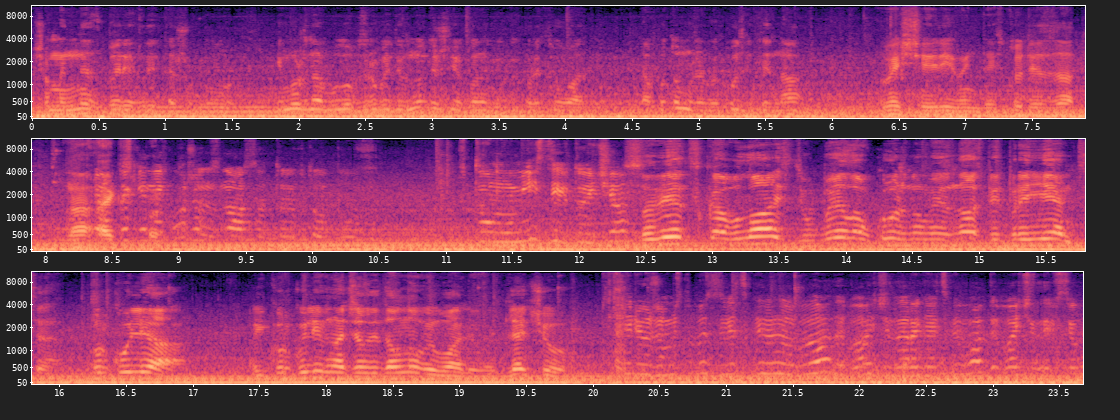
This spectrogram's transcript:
в що ми не зберегли те, що було. І можна було б зробити внутрішню економіку і працювати, а потім вже виходити на вищий рівень, десь туди за, на Так і не кожен з нас, а той, хто був в тому місці в той час. Совєтська власть вбила в кожному із нас підприємця, куркуля. І куркулів почали давно вивалювати. Для чого? Сережа, ми з тобою совєтської влади бачили, радянської влади бачили всього,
